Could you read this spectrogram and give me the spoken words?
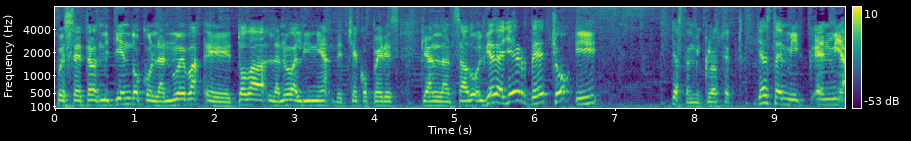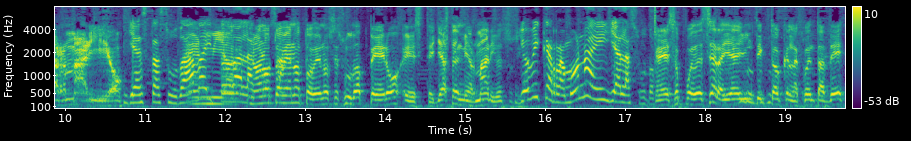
pues eh, transmitiendo con la nueva, eh, toda la nueva línea de Checo Pérez que han lanzado el día de ayer, de hecho, y ya está en mi closet, ya está en mi, en mi armario. Ya está sudada En y toda ar- la no, no, todavía no, todavía no se suda, pero este ya está en mi armario, eso sí. Yo vi que Ramón ahí ya la sudó. Eso puede ser, ahí hay un TikTok en la cuenta de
